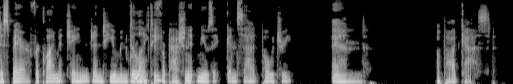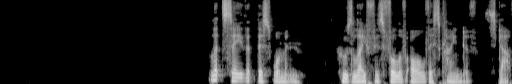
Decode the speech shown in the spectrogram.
despair for climate change and human delight for passionate music and sad poetry, and a podcast. Let's say that this woman, whose life is full of all this kind of stuff,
